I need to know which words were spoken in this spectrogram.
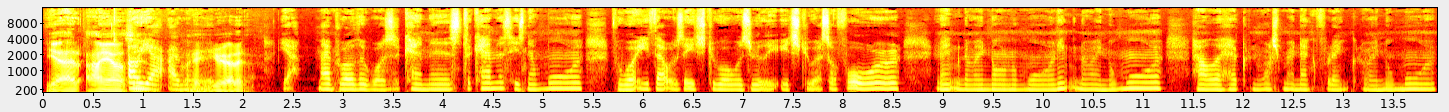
Yeah, I, I honestly. Oh yeah, I remember. Okay, you got it. My brother was a chemist. A chemist, he's no more. For what he thought was H2O was really H2SO4. It ain't gonna rain no, no more. It ain't gonna rain no more. How the heck can wash my neck if it ain't gonna rain no more?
